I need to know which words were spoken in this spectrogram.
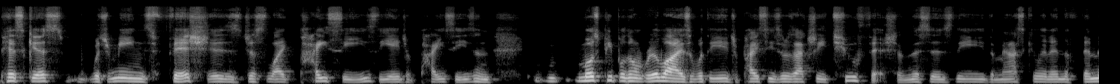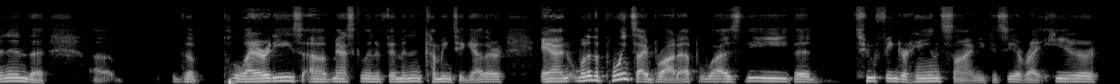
Piscis, which means fish, is just like Pisces, the age of Pisces. And most people don't realize with the age of Pisces, there's actually two fish. And this is the the masculine and the feminine, the uh, the polarities of masculine and feminine coming together. And one of the points I brought up was the the two finger hand sign. You can see it right here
